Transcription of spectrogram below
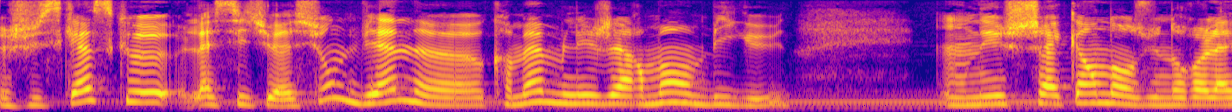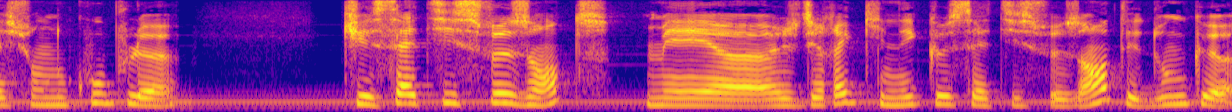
jusqu'à ce que la situation devienne quand même légèrement ambiguë. On est chacun dans une relation de couple qui est satisfaisante, mais euh, je dirais qu'il n'est que satisfaisante. Et donc, euh,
